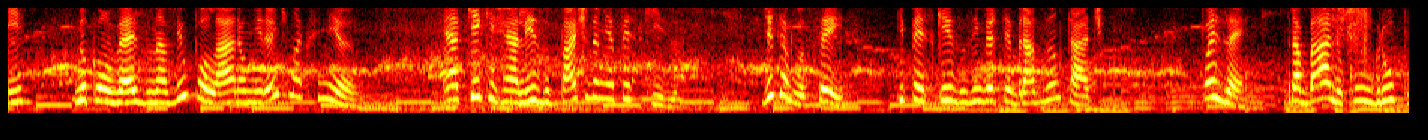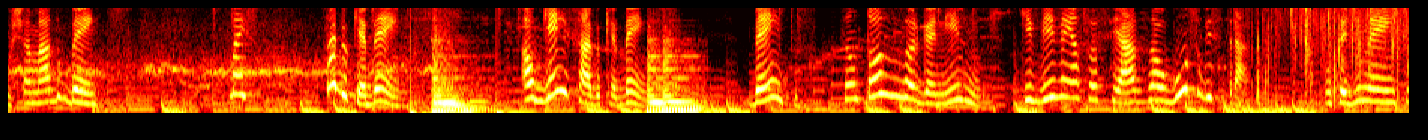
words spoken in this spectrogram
aqui no convés do navio polar Almirante Maximiano. É aqui que realizo parte da minha pesquisa. Disse a vocês que pesquiso os invertebrados antárticos. Pois é, trabalho com um grupo chamado Bentos. Mas sabe o que é Bentos? Alguém sabe o que é Bentos? Bentos são todos os organismos que vivem associados a algum substrato. Um sedimento,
